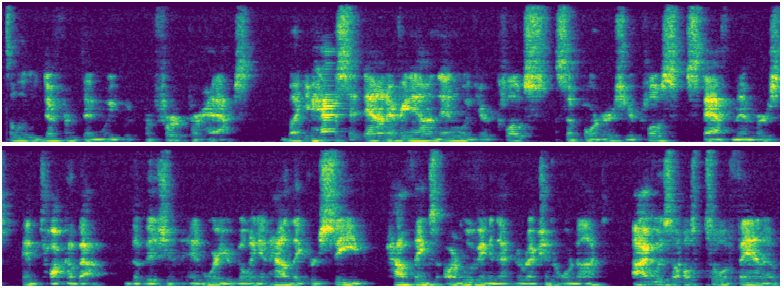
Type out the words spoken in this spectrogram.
It's a little different than we would prefer, perhaps. But you have to sit down every now and then with your close supporters, your close staff members, and talk about the vision and where you're going and how they perceive how things are moving in that direction or not. I was also a fan of,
